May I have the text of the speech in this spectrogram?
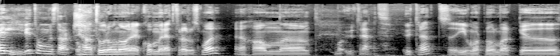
Veldig tung start. ja, Tor Hogne Røy kommer rett fra Rosenborg. Eh, Han Var utrent. Utrent. Ivar Morten Nordmark uh,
